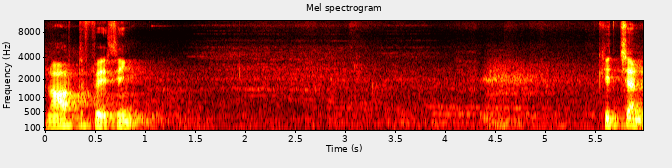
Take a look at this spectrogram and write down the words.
north facing kitchen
